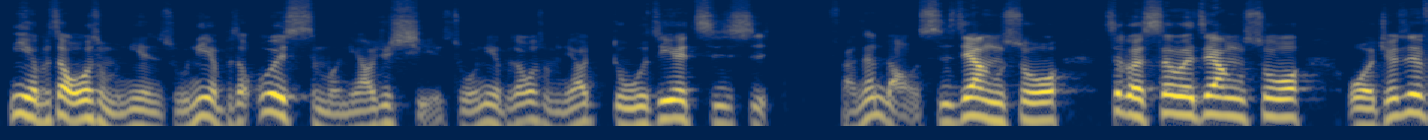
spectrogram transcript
你也不知道我为什么念书，你也不知道为什么你要去写作，你也不知道为什么你要读这些知识，反正老师这样说，这个社会这样说，我就是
